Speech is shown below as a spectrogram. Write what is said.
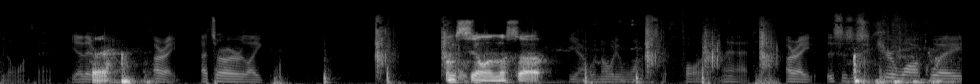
We don't want that. Yeah, there we go. All right, that's our like. I'm sealing this up. Yeah, well, nobody wants to fall on that. All right, this is a secure walkway.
